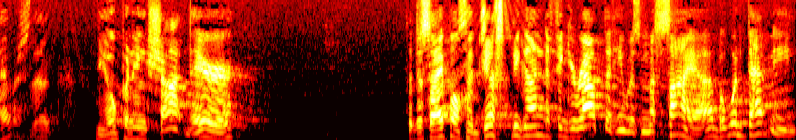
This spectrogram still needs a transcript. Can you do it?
That was the, the opening shot there. The disciples had just begun to figure out that he was Messiah, but what did that mean?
